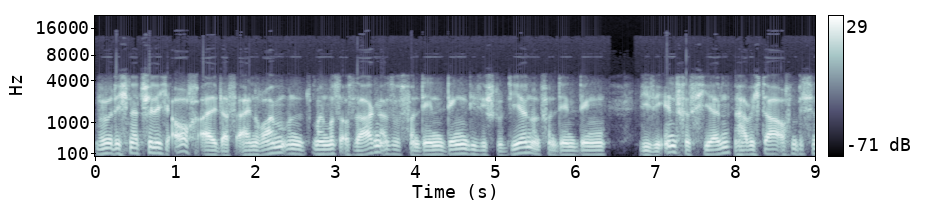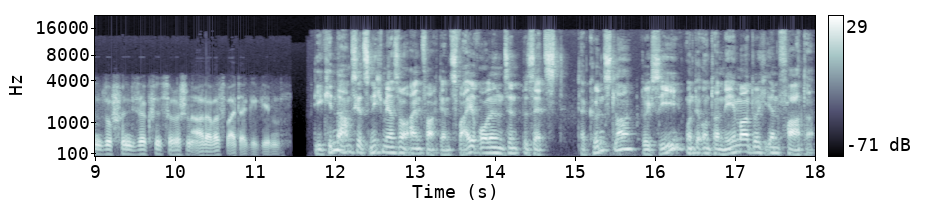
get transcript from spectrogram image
würde ich natürlich auch all das einräumen und man muss auch sagen, also von den Dingen, die sie studieren und von den Dingen, die sie interessieren, habe ich da auch ein bisschen so von dieser künstlerischen Ader was weitergegeben. Die Kinder haben es jetzt nicht mehr so einfach, denn zwei Rollen sind besetzt. Der Künstler durch sie und der Unternehmer durch ihren Vater.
